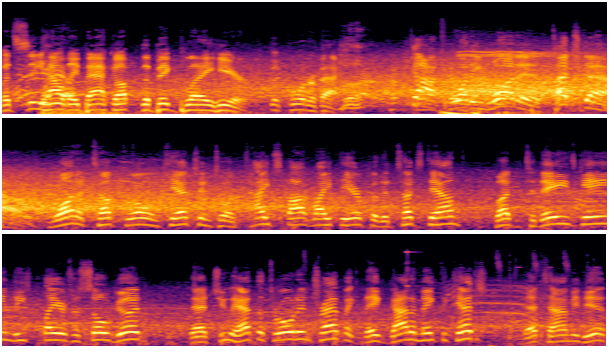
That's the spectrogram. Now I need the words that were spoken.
Let's see how they back up the big play here. The quarterback got what he wanted. Touchdown. What a tough throw and catch into a tight spot right there for the touchdown. But today's game, these players are so good that you have to throw it in traffic. They've got to make the catch. That time he did.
